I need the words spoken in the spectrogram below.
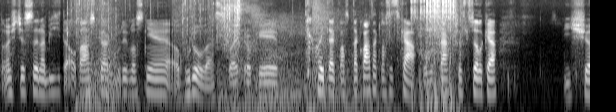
Tam ještě se nabízí ta otázka, kudy vlastně budou vést svoje kroky. Takový ta, taková ta klasická v přestřelka, spíš uh,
